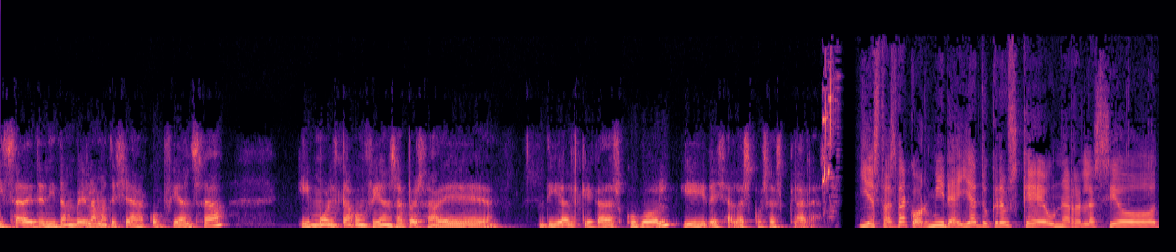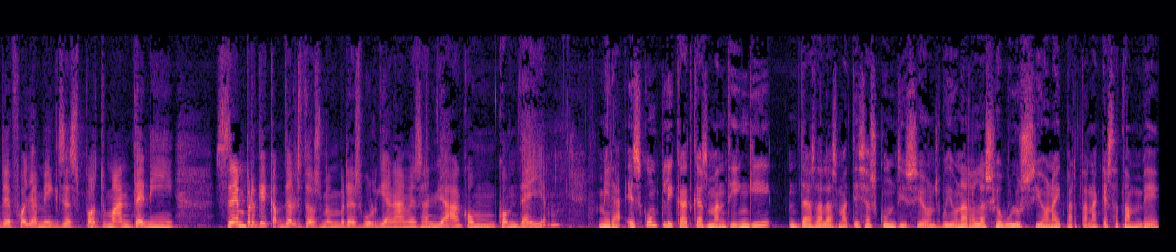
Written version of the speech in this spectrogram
i s'ha de tenir també la mateixa confiança i molta confiança per saber dir el que cadascú vol i deixar les coses clares. I estàs d'acord, Mireia? Tu creus que una relació de follamics es pot mantenir sempre que cap dels dos membres vulgui anar més enllà, com, com dèiem? Mira, és complicat que es mantingui des de les mateixes condicions. Vull dir, una relació evoluciona i, per tant, aquesta també.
